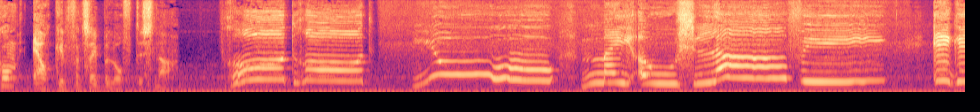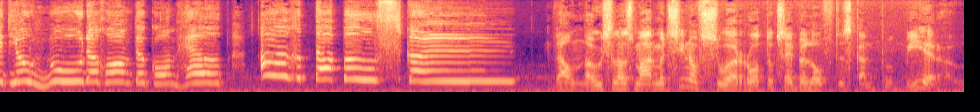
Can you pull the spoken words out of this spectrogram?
kom elkeen van sy beloftes na. Rot, rot. Jo, my ou slaafie. Ek het jou nodig om te kom help. Aardappelskil. Wel nou sal ons maar moet sien of so 'n rot ook sy beloftes kan probeer hou.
